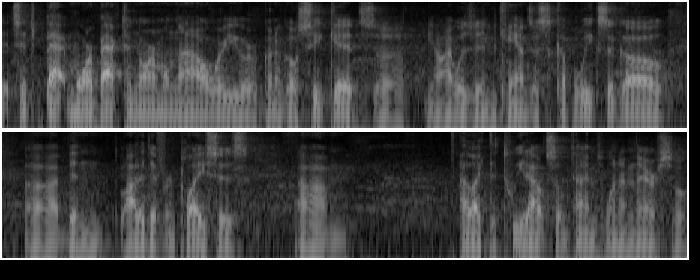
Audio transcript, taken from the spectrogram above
it's it's back more back to normal now, where you're going to go see kids. Uh, you know, I was in Kansas a couple weeks ago. Uh, I've been a lot of different places. Um, I like to tweet out sometimes when I'm there, so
